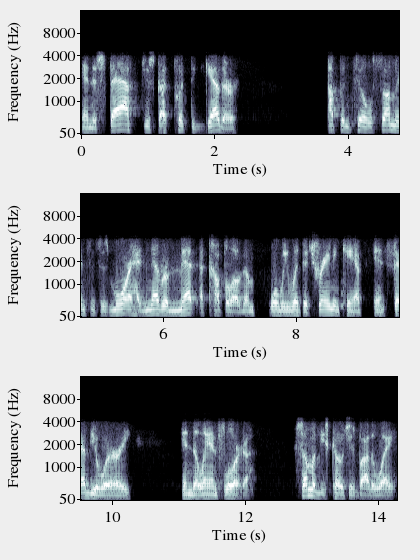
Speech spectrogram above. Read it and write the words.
and the staff just got put together. Up until some instances, Mora had never met a couple of them when we went to training camp in February in DeLand, Florida. Some of these coaches, by the way,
